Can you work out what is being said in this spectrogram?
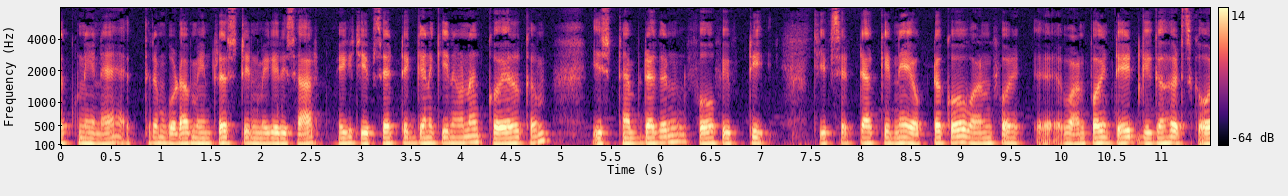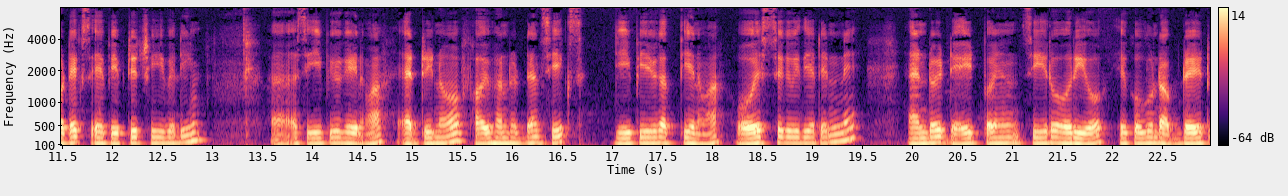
එකක් උනේ නැහැ. ඇත්තටම ගොඩක්ම ඉන්ටරෙස්ටින් මේකේ රිසාර්ට්. මේකේ චිප්සෙට් එක ගැන කියනවා නම් Qualcomm Snapdragon 450 චිප්සෙට් එකක් ඉන්නේ octa-core 1.8 eh, GHz Cortex A53 වලින් eh, CPU ගේනවා. Adreno 506 GPU එකක් තියෙනවා. OS එක විදියට එන්නේ Android 8.0 Oreo ඒක ඔයගොල්ලන්ට අප්ඩේට්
